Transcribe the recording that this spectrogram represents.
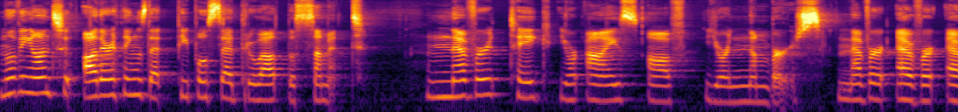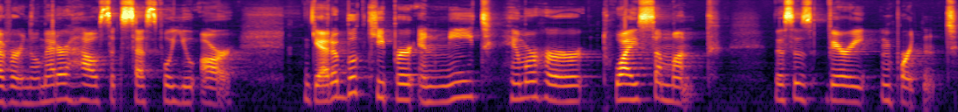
Moving on to other things that people said throughout the summit. Never take your eyes off your numbers. Never, ever, ever, no matter how successful you are. Get a bookkeeper and meet him or her twice a month. This is very important.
